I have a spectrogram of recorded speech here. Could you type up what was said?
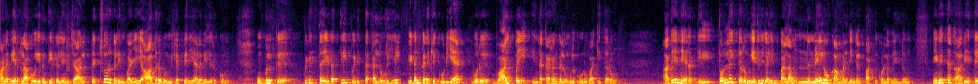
மாணவியர்களாகவோ இருந்தீர்கள் என்றால் பெற்றோர்களின் வழி ஆதரவு மிகப்பெரிய அளவில் இருக்கும். உங்களுக்கு பிடித்த இடத்தில் பிடித்த கல்லூரியில் இடம் கிடைக்கக்கூடிய ஒரு வாய்ப்பை இந்த கிரகங்கள் உங்களுக்கு உருவாக்கி தரும். அதே நேரத்தில் தொல்லை தரும் எதிரிகளின் பலம் மேலோங்காமல் நீங்கள் பார்த்து கொள்ள வேண்டும். நினைத்த காரியத்தை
